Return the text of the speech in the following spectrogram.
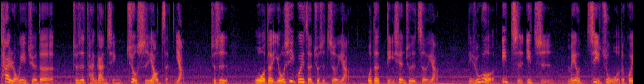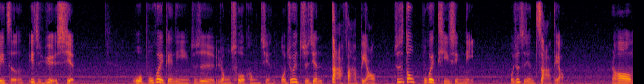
太容易觉得，就是谈感情就是要怎样，就是我的游戏规则就是这样，我的底线就是这样。你如果一直一直没有记住我的规则，一直越线。我不会给你就是容错空间，我就会直接大发飙，就是都不会提醒你，我就直接炸掉。然后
